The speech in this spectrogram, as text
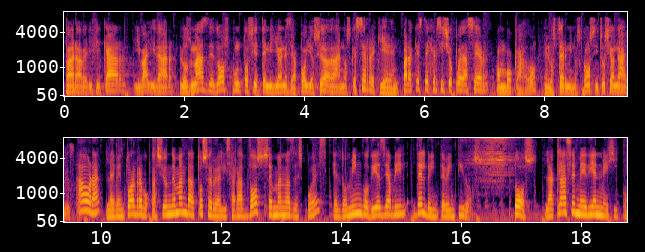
para verificar y validar los más de 2.7 millones de apoyos ciudadanos que se requieren para que este ejercicio pueda ser convocado en los términos constitucionales. Ahora, la eventual revocación de mandato se realizará dos semanas después, el domingo 10 de abril del 2022. 2. La clase media en México.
